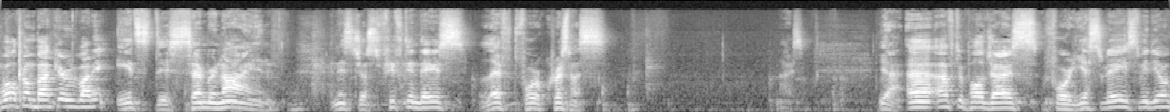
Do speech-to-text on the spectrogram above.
welcome back everybody. It's December 9 and it's just 15 days left for Christmas. Nice. Yeah, uh, I have to apologize for yesterday's video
